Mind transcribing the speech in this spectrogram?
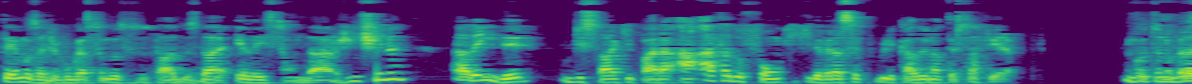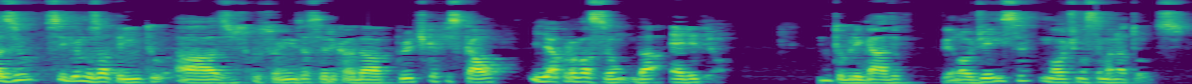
temos a divulgação dos resultados da eleição da Argentina, além de o destaque para a ata do FONC, que deverá ser publicado na terça-feira. Enquanto no Brasil, seguimos atento às discussões acerca da política fiscal e a aprovação da LDO. Muito obrigado pela audiência, uma ótima semana a todos.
